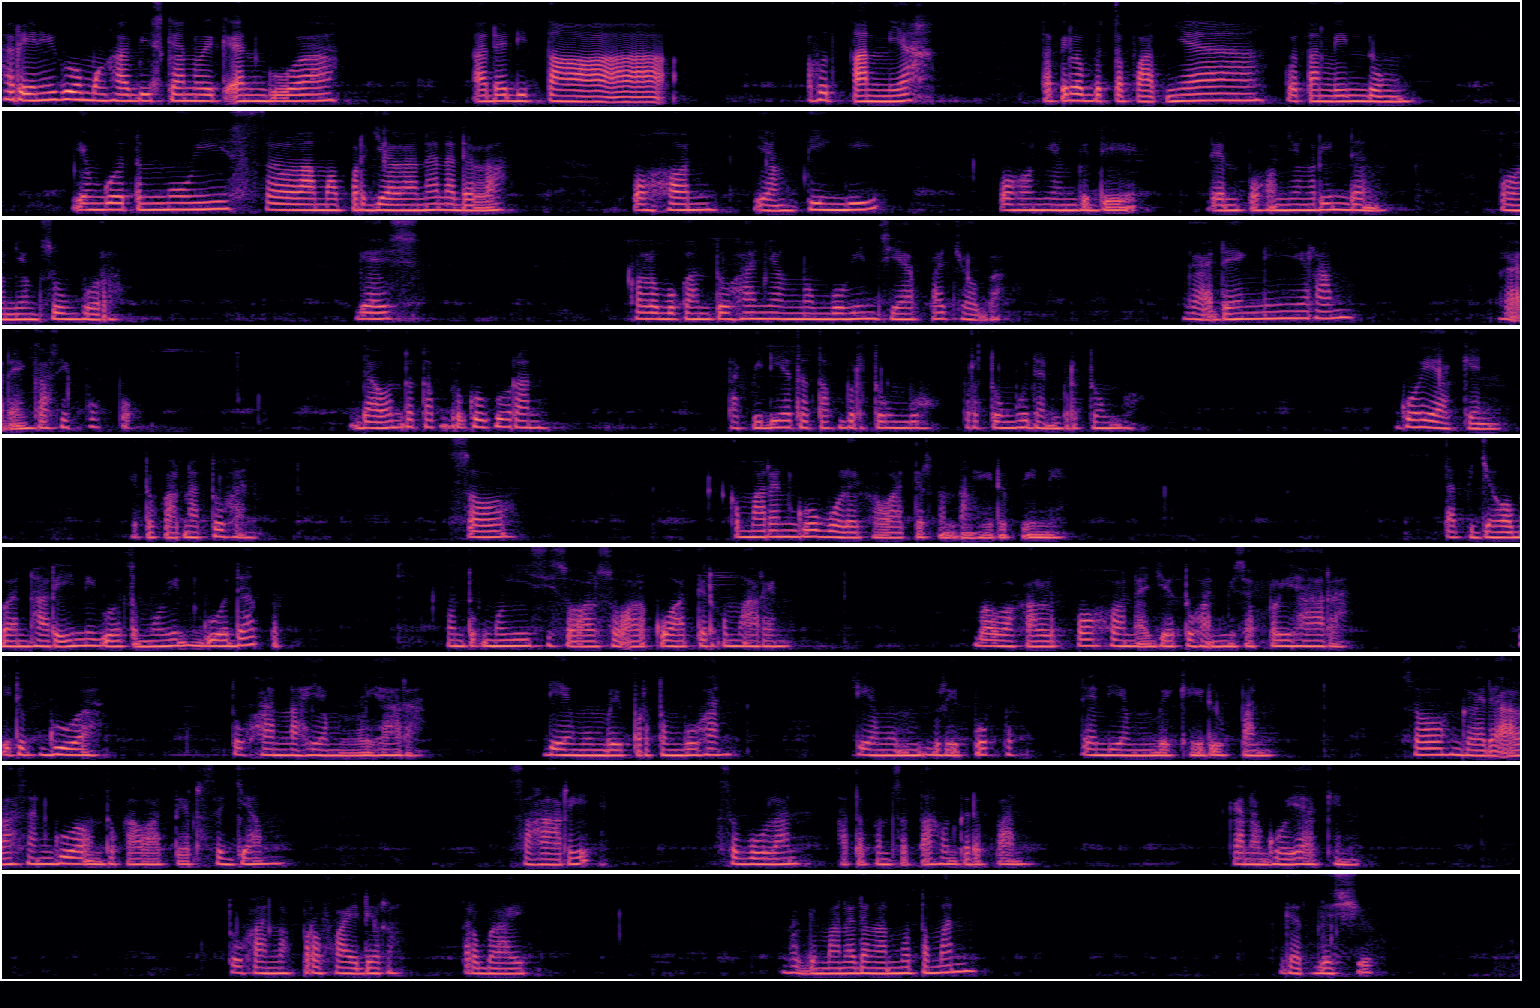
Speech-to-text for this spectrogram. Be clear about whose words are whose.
Speaker 1: Hari ini gue menghabiskan weekend gue ada di ta hutan ya, tapi lebih tepatnya hutan lindung. Yang gue temui selama perjalanan adalah pohon yang tinggi, pohon yang gede, dan pohon yang rindang, pohon yang subur. Guys, kalau bukan Tuhan yang numbuhin siapa coba? Gak ada yang nyiram, Gak ada yang kasih pupuk. Daun tetap berguguran, tapi dia tetap bertumbuh, bertumbuh dan bertumbuh. Gue yakin itu karena Tuhan. So, kemarin gue boleh khawatir tentang hidup ini. Tapi jawaban hari ini gue temuin, gue dapet untuk mengisi soal-soal khawatir kemarin. Bahwa kalau pohon aja Tuhan bisa pelihara hidup gua. Tuhanlah yang memelihara. Dia yang memberi pertumbuhan. Dia yang memberi pupuk. Dan dia yang memberi kehidupan. So nggak ada alasan gua untuk khawatir sejam sehari sebulan ataupun setahun ke depan. Karena gue yakin Tuhanlah provider terbaik. Bagaimana denganmu teman? God bless you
